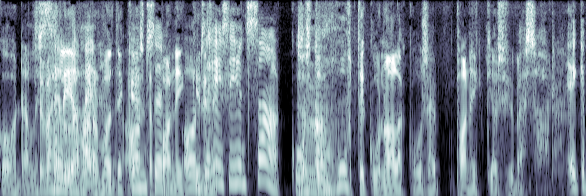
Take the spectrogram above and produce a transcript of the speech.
kohdalle. Se vähän liian harvoin tekee on sitä se, paniikkia, On niin se, se- ei siihen saa Se kunnon. tuohon huhtikuun alkuun se paniikki olisi hyvä saada. Eikä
